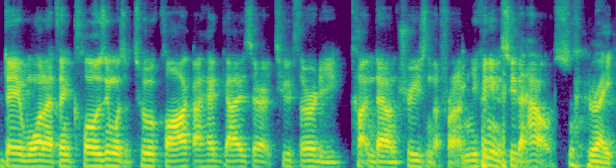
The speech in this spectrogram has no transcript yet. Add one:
day one, I think closing was at two o'clock. I had guys there at 2:30 cutting down trees in the front. I mean, you couldn't even see the house. Right.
